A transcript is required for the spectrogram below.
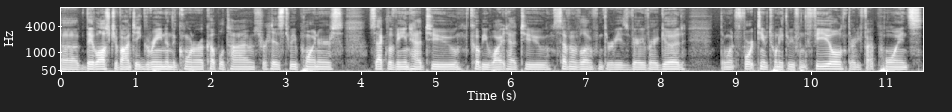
Uh, they lost Javonte Green in the corner a couple times for his three pointers. Zach LaVine had two. Coby White had two. 7 of 11 from three is very, very good. They went 14 of 23 from the field, 35 points.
